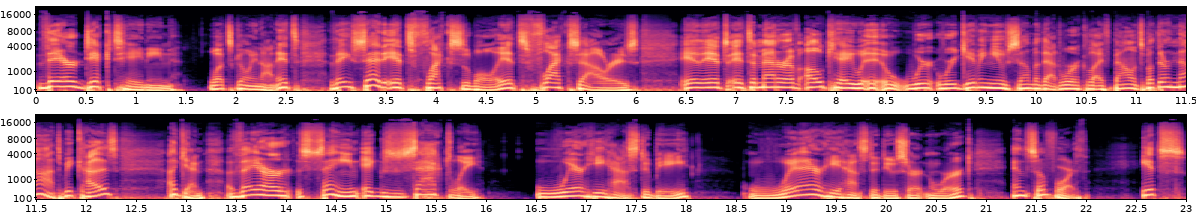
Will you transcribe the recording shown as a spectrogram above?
they're dictating what's going on. It's they said it's flexible. It's flex hours. It, it's it's a matter of okay, we're we're giving you some of that work life balance, but they're not because again they are saying exactly where he has to be, where he has to do certain work, and so forth. It's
